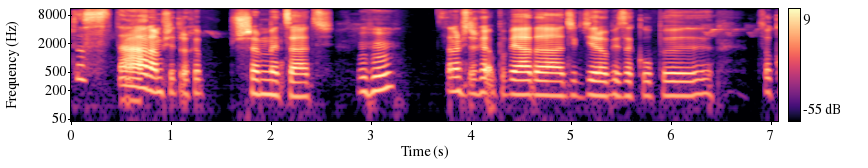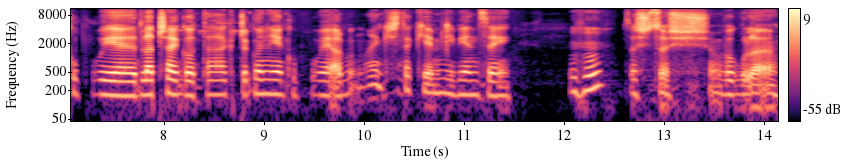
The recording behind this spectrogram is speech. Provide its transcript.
to staram się trochę przemycać Mhm. Staram się trochę opowiadać, gdzie robię zakupy, co kupuję, dlaczego tak, czego nie kupuję, albo no jakieś takie mniej więcej Mhm. coś, coś w ogóle.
